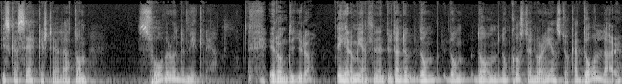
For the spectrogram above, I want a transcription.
Vi ska säkerställa att de sover under myggnät. Är de dyra? Det är de egentligen inte, utan de, de, de, de, de kostar några enstaka dollar.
